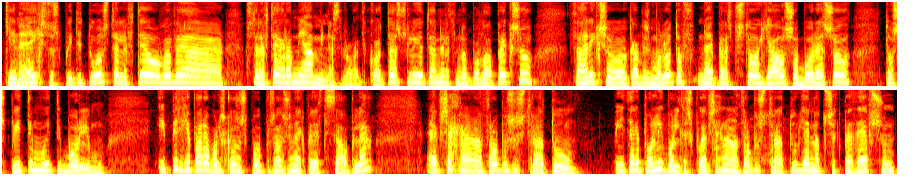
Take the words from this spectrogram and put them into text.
και Ναι. να έχει στο σπίτι του ως τελευταίο, βέβαια, ως τελευταία γραμμή άμυνας στην πραγματικότητα. Σου λέει ότι αν έρθουν από εδώ απ' έξω θα ρίξω κάποιες Μολότοφ να υπερασπιστώ για όσο μπορέσω το σπίτι μου ή την πόλη μου. Υπήρχε πάρα πολλοί κόσμος που προσπαθούσε να εκπαιδευτεί στα όπλα. Έψαχναν ανθρώπους του στρατού ήταν πολλοί πολίτες που έψαχναν ανθρώπους στρατού για να τους εκπαιδεύσουν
